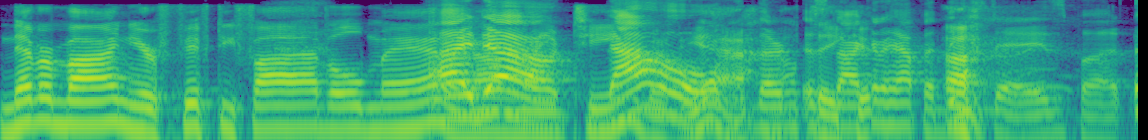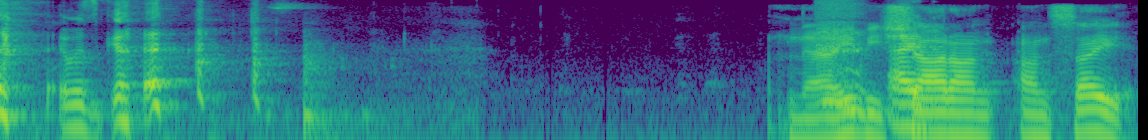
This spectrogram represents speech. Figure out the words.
Never mind, you're 55, old man. I know. 19, no, yeah, there- it's not it. going to happen Uh, these days, but it was good. No, he'd be I- shot on on sight.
